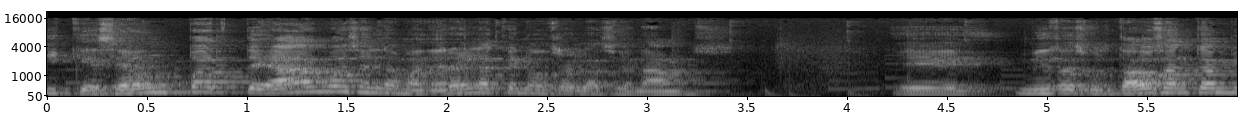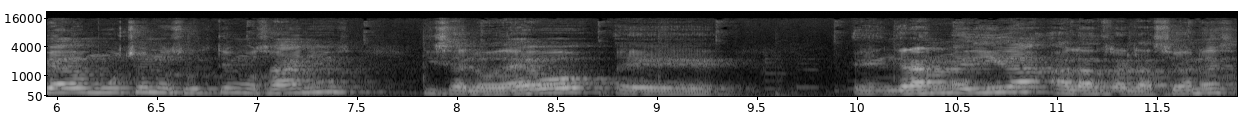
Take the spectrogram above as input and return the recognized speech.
y que sea un parteaguas en la manera en la que nos relacionamos. Eh, mis resultados han cambiado mucho en los últimos años y se lo debo eh, en gran medida a las relaciones,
